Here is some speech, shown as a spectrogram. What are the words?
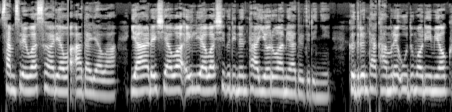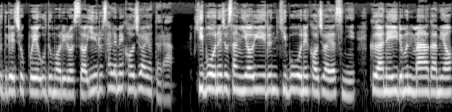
삼스레와 스하랴와 아달랴와 야아레시아와 엘리야와 시그리는 다 여로함의 아들들이니 그들은 다 가문의 우두머리이며 그들의 족보의 우두머리로서 예루살렘에 거주하였더라. 기브온의 조상 여이일은 기브온에 거주하였으니 그 아내의 이름은 마아가며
